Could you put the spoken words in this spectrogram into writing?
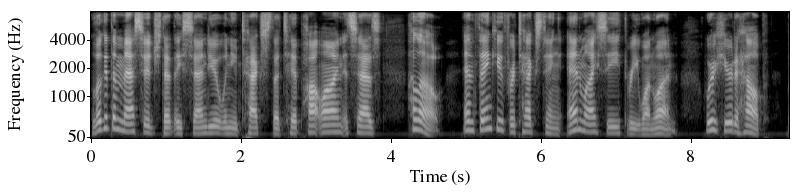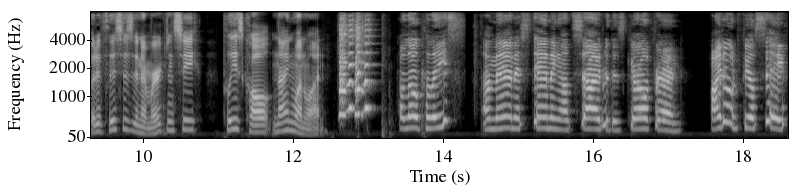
Look at the message that they send you when you text the tip hotline. It says, Hello, and thank you for texting NYC311. We're here to help, but if this is an emergency, please call 911. Hello, police? A man is standing outside with his girlfriend. I don't feel safe.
